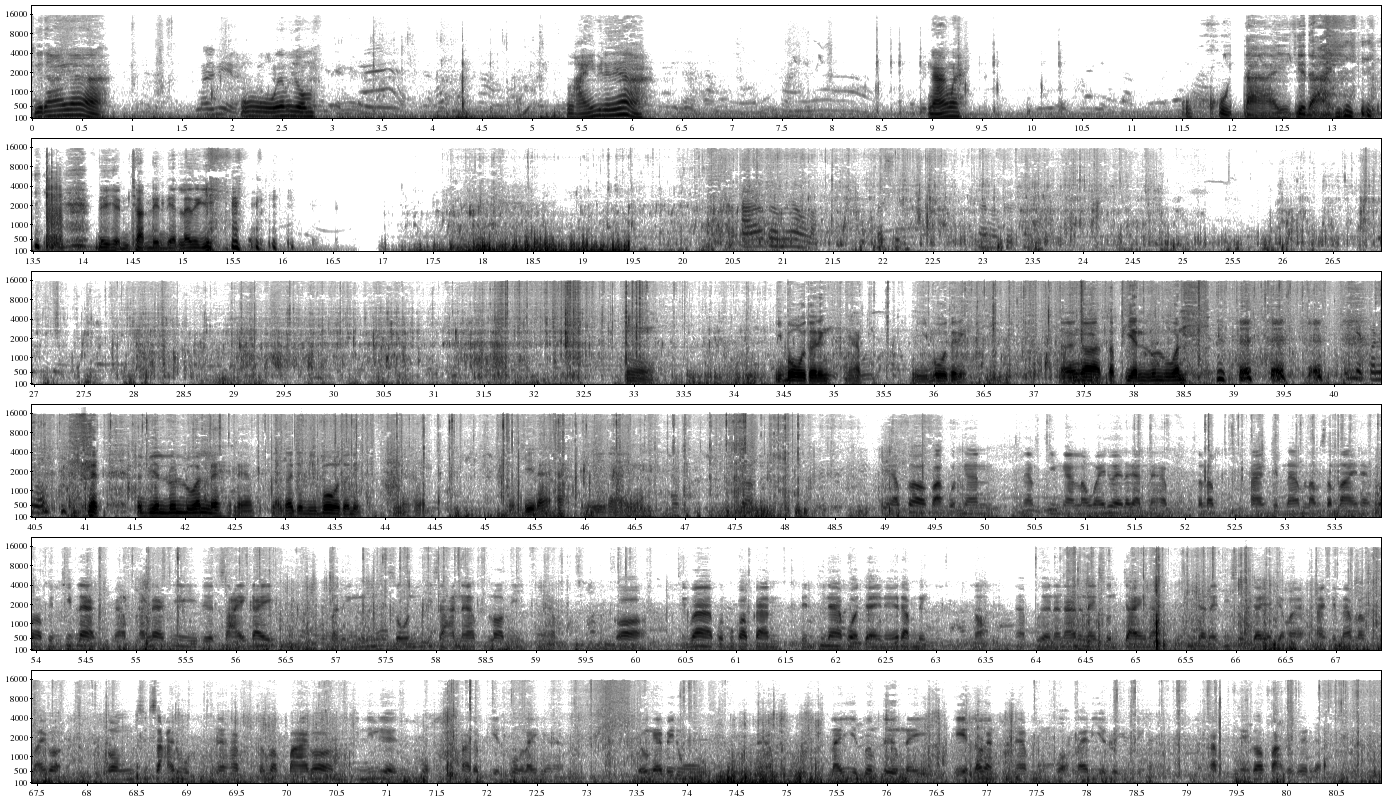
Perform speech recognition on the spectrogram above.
เสียดายอะ โอ้โหท่านผู้ชม ไหลไปเลยอะง้างไหมโอ้โหตายเสียดาย ได้เห็นช็อตเด็ดๆแล้วตะกี้ อ้าวเธอไม่เอาหรอไปสิงั้นหนูถือให้ อื มมีโบตัวหนึ่งนะครับ มีโบตัวหนึ่งแล้วนั้นก็ตะเพียนล้วนเก็บกันรวมๆตะเพียนล้วนๆเลยนะครับ แล้วก็จะมีโบตัวหนึ่งนะครับโอเคนะอะนี่ได้ครับก็ฝากผลงานนะครับทีมงานเราไว้ด้วยแล้วกันนะครับสำหรับอ่างเก็บน้ำลำสำลายนะก็เป็นทริปแรกนะครับครั้งแรกที่เดินสายไกลมาถึงโซนอีสานนะครับรอบนี้นะครับ ก็ ถือว่าผลประกอบการเป็นที่น่าพอใจในระดับหนึ่งเนาะนะเผื่อนานาท่านไหนสนใจนะที่ท่านไหนที่สนใจอยากจะมาอ่างเก็บน้ำลำสำลายก็ลองศึกษาดูนะครับสำหรับปลาก็มีกินเรื่อยๆพวกปลาตะเพียนพวกอะไรเงี้ยนะเดี๋ยวไงไปดูนะครับรายละเอียดเพิ่มเติมในเพจแล้วกันนะครับผมบอกรายละเอียดไว้อยู่ในนะครับยังไงก็ฝากด้วยนะครับ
